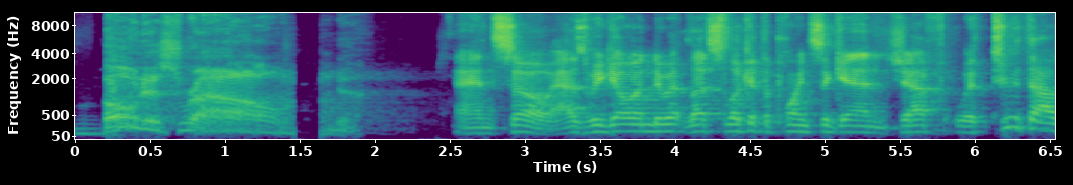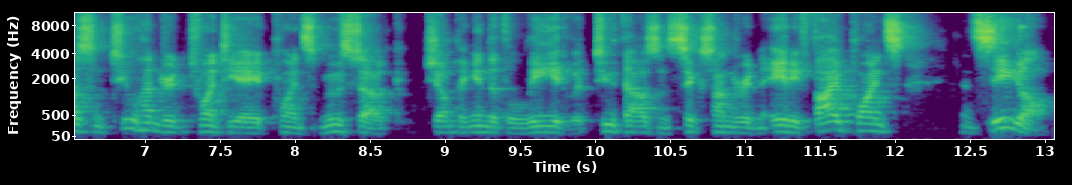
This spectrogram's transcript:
Bonus round. And so, as we go into it, let's look at the points again. Jeff with 2,228 points. Muselk jumping into the lead with 2,685 points. And Seagull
